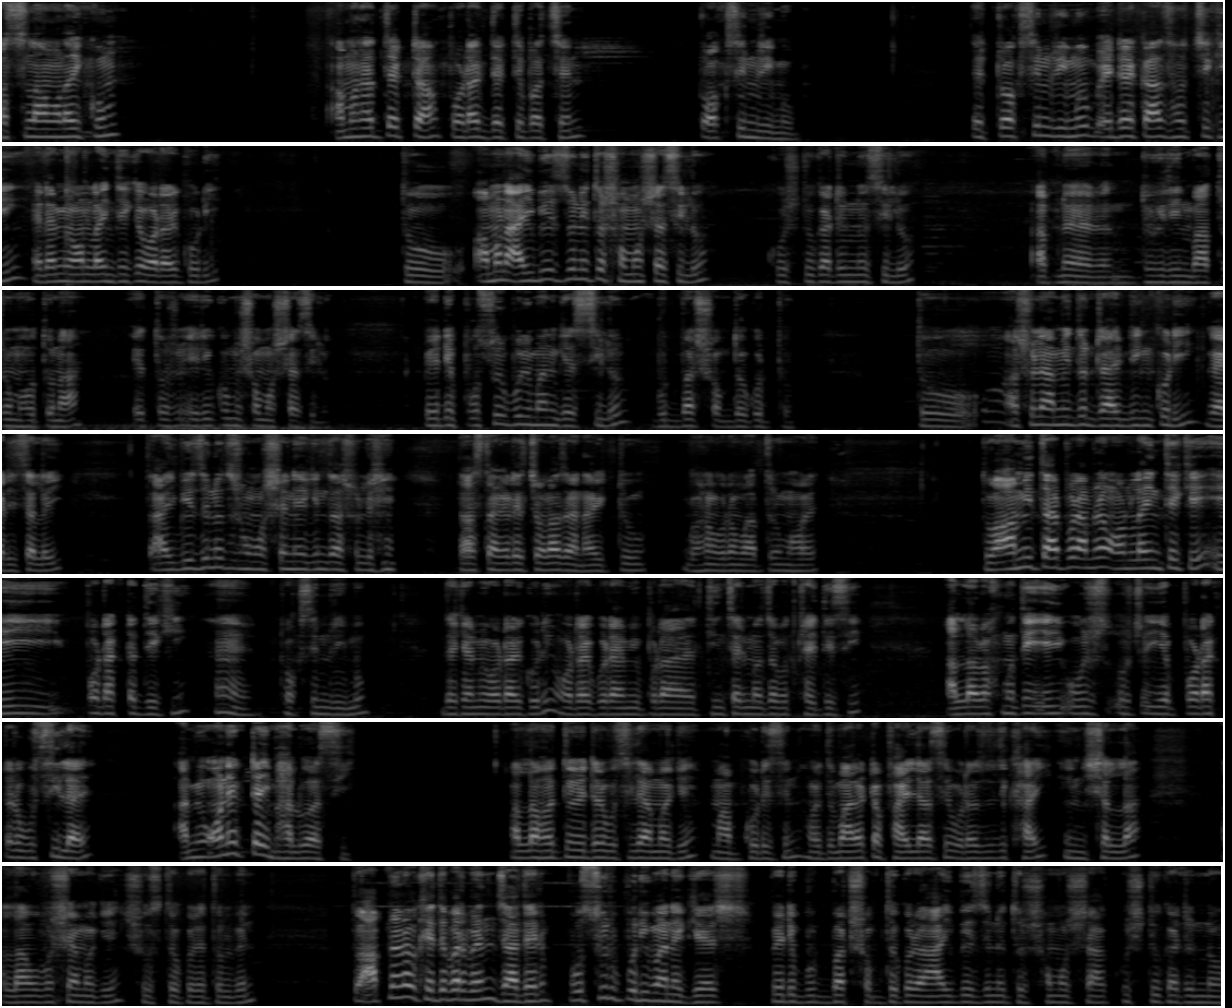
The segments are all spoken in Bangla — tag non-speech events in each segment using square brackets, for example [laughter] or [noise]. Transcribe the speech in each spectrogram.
আসসালামু আলাইকুম। আমার হাতে একটা প্রোডাক্ট দেখতে পাচ্ছেন টক্সিন রিমুভ এই টক্সিন রিমুভ এটার কাজ হচ্ছে কি, এটা আমি অনলাইন থেকে অর্ডার করি। তো আমার আইবিএস জনিত সমস্যা ছিল, কোষ্ঠকাঠিন্য ছিল, আপনার দুই দিন বাথরুম হতো না, এত এরকম সমস্যা ছিল। পেটে প্রচুর পরিমাণ গ্যাস ছিল বুধবার শব্দ করতো। তো আসলে আমি তো ড্রাইভিং করি, গাড়ি চালাই। তো আইবিএস জন্য তো সমস্যা নিয়ে কিন্তু আসলে [laughs] রাস্তাঘাটে চলা যায় না, একটু ঘন ঘন বাথরুম হয়। তো আমি তারপর আমরা অনলাইন থেকে এই প্রোডাক্টটা দেখি হ্যাঁ টক্সিন রিমুভ দেখে আমি অর্ডার করি অর্ডার করে আমি প্রায় তিন চার মাস যাবৎ খাইতেছি। আল্লাহ রহমতে এই ইয়ে প্রোডাক্টটার উচিলায় আমি অনেকটাই ভালো আছি। আল্লাহ হয়তো এটার উচিলে আমাকে মাফ করেছেন, হয়তো আমার একটা ফাইল আছে ওটা যদি খাই ইনশাল্লাহ আল্লাহ অবশ্যই আমাকে সুস্থ করে তুলবেন। তো আপনারাও খেতে পারবেন যাদের প্রচুর পরিমাণে গ্যাস, পেটে বুটবাট শব্দ করা আইবিএসজনিত সমস্যা, কুষ্ঠকাঠিন্য,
